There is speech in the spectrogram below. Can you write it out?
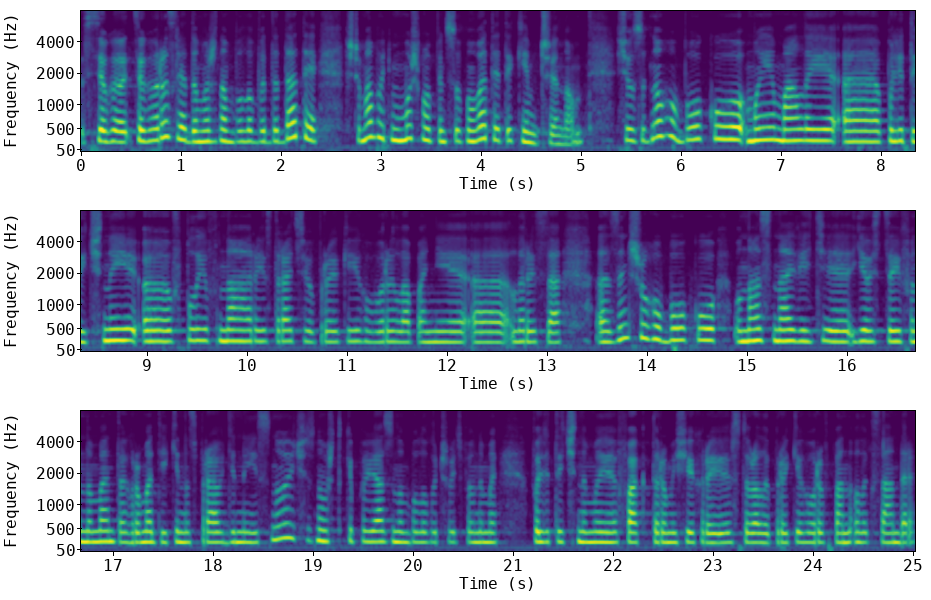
всього цього розгляду можна було би додати, що, мабуть, ми можемо підсумувати таким чином, що з одного боку ми мали е, політичний е, вплив на реєстрацію, про який говорила пані е, Лариса. Е, З іншого боку, у нас навіть е, є ось цей феномен та громад, які насправді не існують, що знову ж таки пов'язано було, вочевидь, певними політичними факторами, що їх реєстрували, про які говорив пан Олександр.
